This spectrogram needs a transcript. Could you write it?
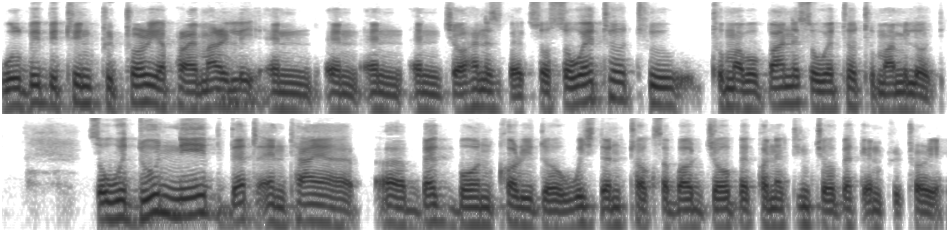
will be between Pretoria primarily and, and, and, and Johannesburg. So Soweto to, to Mabopane, Soweto to Mamelodi. So we do need that entire uh, backbone corridor, which then talks about Joburg, connecting Joburg and Pretoria.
